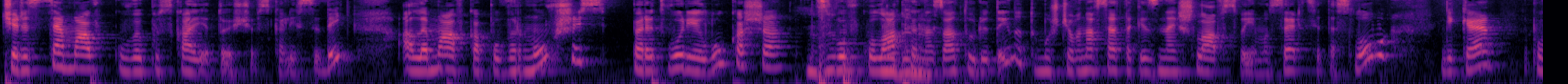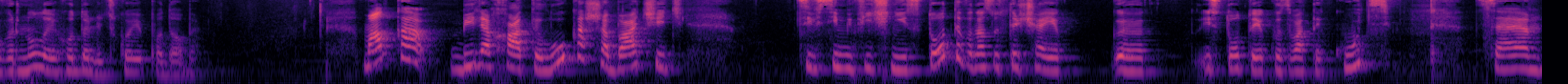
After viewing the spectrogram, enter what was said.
через це мавку випускає той, що в скалі сидить, але мавка, повернувшись, перетворює Лукаша з вовкулаки назад у людину, тому що вона все-таки знайшла в своєму серці те слово, яке повернуло його до людської подоби. Мавка біля хати Лукаша бачить ці всі міфічні істоти. Вона зустрічає е, істоту, яку звати Куць. Це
